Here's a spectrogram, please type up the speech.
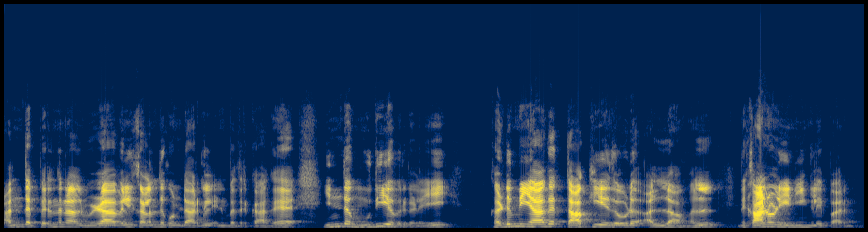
அந்த பிறந்தநாள் விழாவில் கலந்து கொண்டார்கள் என்பதற்காக இந்த முதியவர்களை கடுமையாக தாக்கியதோடு அல்லாமல் இந்த காணொலியை நீங்களே பாருங்கள்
